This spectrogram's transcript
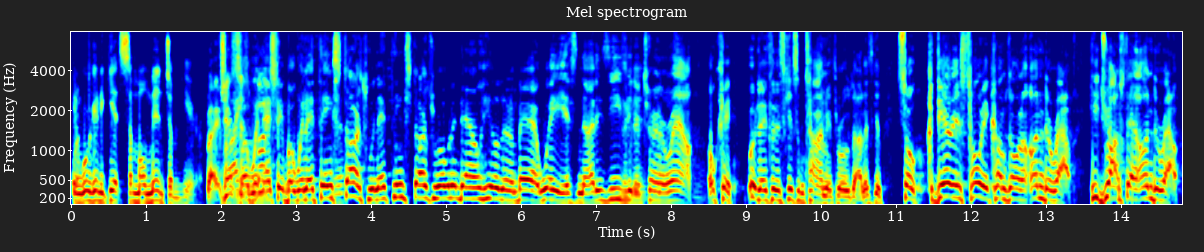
and we're going to get some momentum here. Right, Just but when much- that thing, but when that thing starts, when that thing starts rolling downhill in a bad way, it's not as easy to turn around. Okay, well, let's, let's get some timing throws out. Let's get so Kadarius Toney comes on an under route. He drops that under route.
